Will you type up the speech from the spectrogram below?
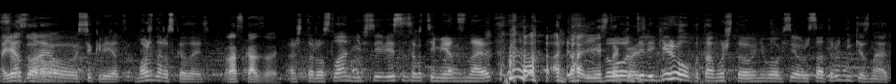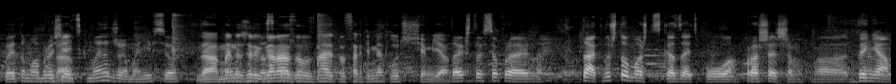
а я здорово. знаю секрет. Можно рассказать? Рассказывай. А что Руслан не все, весь ассортимент знает. Да, есть Но он такое. делегировал, потому что у него все уже сотрудники знают, поэтому обращайтесь к менеджерам, они все. Да, менеджеры гораздо знают ассортимент лучше, чем я. Так что все правильно. Так, ну что можете сказать по прошедшим э, дням?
